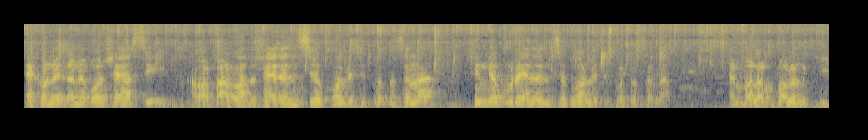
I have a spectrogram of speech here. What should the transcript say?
এখন এখানে বসে আছি। আমার বাংলাদেশ এজেন্সিও কল রিসিভ করতেছে না সিঙ্গাপুরে এজেন্সিও কল রিসিভ করতেছে না। আমি বললাম, বলেন কি?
